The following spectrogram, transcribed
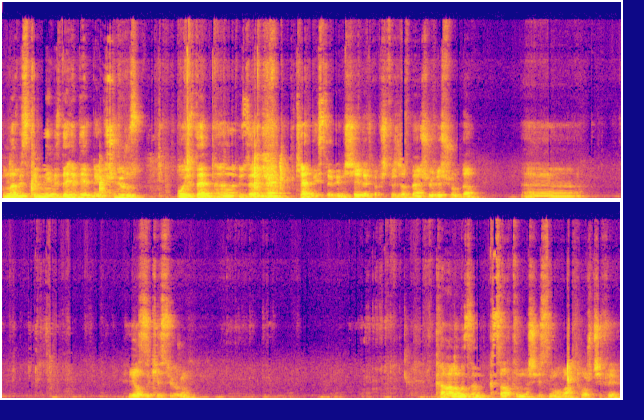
Bunları biz kliniğimizde hediye etmeyi düşünüyoruz. O yüzden e, üzerine kendi istediğimiz şeyler yapıştıracağız. Ben şöyle şuradan e, yazı kesiyorum. Kanalımızın kısaltılmış ismi olan Torçifi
